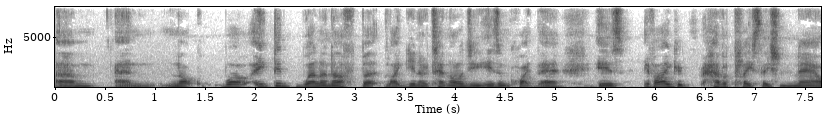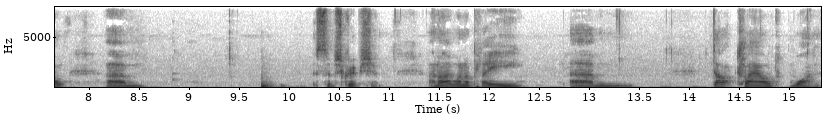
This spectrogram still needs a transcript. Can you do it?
um, and not well, it did well enough, but like, you know, technology isn't quite there. Is if I could have a PlayStation Now um, subscription and I want to play um, Dark Cloud 1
